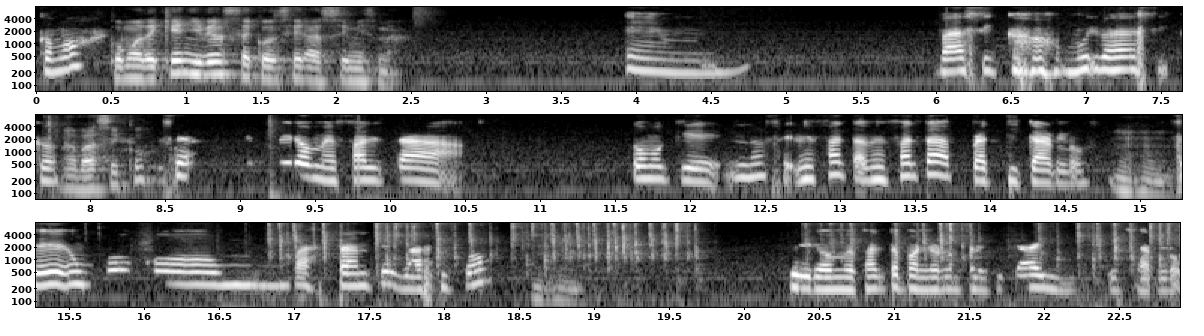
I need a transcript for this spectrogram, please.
¿Cómo? ¿Cómo de qué nivel se considera a sí misma? Em, básico, muy básico. ¿Ah, básico? pero me falta como que, no sé, me falta, me falta practicarlo. Sé un poco, bastante básico pero me falta ponerlo en práctica y usarlo.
